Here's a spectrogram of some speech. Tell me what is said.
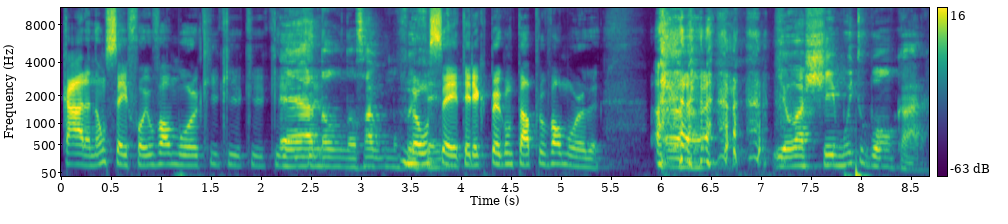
Cara, não sei, foi o Valmor que. que, que, que é, que... Não, não sabe como foi. Não feito. sei, teria que perguntar pro Valmor. Né? E eu achei muito bom, cara.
